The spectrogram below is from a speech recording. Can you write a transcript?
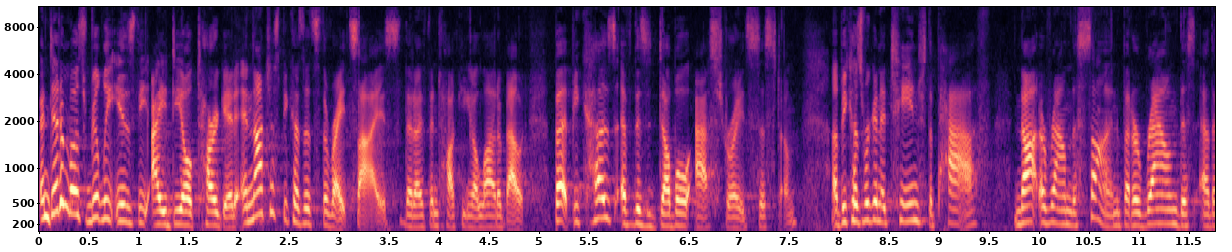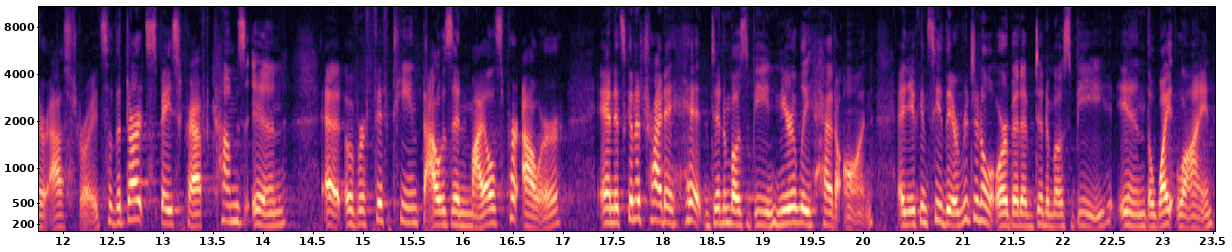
And Didymos really is the ideal target, and not just because it's the right size that I've been talking a lot about, but because of this double asteroid system. Uh, because we're going to change the path not around the sun, but around this other asteroid. So the DART spacecraft comes in at over 15,000 miles per hour and it's going to try to hit Didymos B nearly head on. And you can see the original orbit of Didymos B in the white line.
